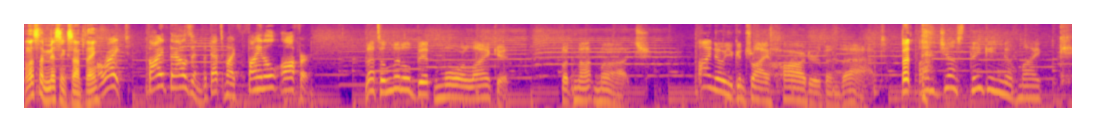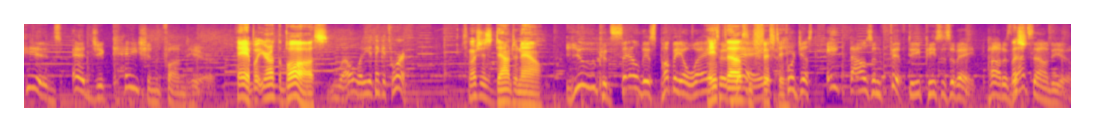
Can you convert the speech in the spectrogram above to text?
Unless I'm missing something. All right, 5,000, but that's my final offer. That's a little bit more like it, but not much. I know you can try harder than that. But I'm just thinking of my kids' education fund here. hey, but you're not the boss. Well, what do you think it's worth? How much is down to now? You could sail this puppy away 8,050. today for just 8,050 pieces of eight. How does Let's- that sound to you?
